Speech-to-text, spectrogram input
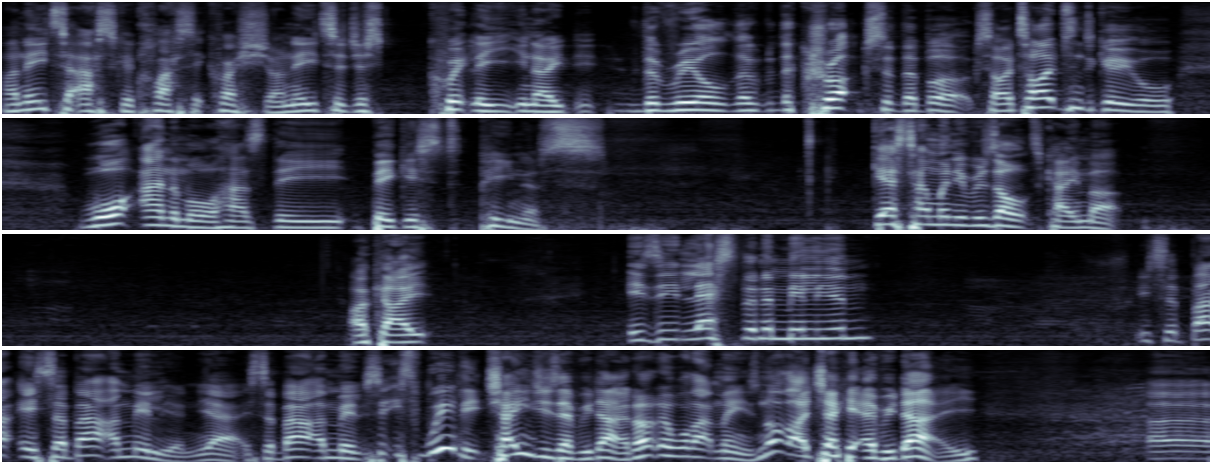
I need to ask a classic question. I need to just quickly, you know, the real, the, the crux of the book. So I typed into Google, what animal has the biggest penis? Guess how many results came up? Okay. Is it less than a million? It's about it's about a million. Yeah, it's about a million. It's, it's weird. It changes every day. I don't know what that means. Not that I check it every day. Uh,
